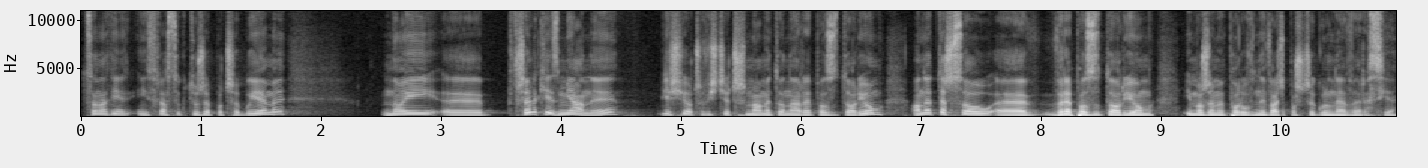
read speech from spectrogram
co na tej infrastrukturze potrzebujemy. No i wszelkie zmiany jeśli oczywiście trzymamy to na repozytorium, one też są e, w repozytorium i możemy porównywać poszczególne wersje.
